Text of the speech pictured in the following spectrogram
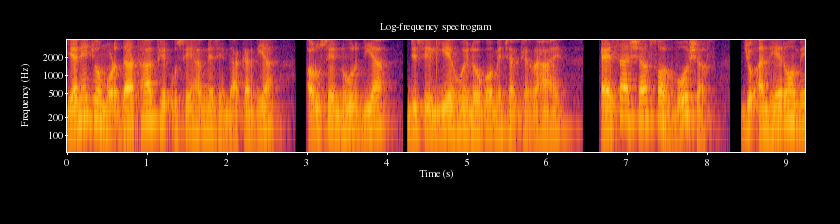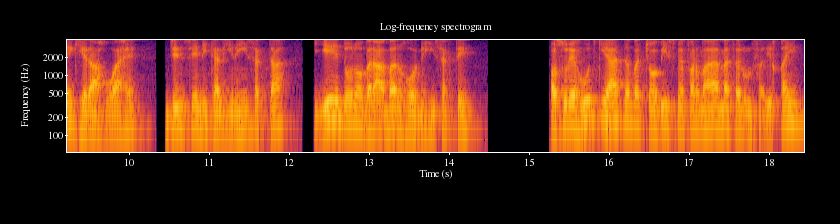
یعنی جو مردہ تھا پھر اسے ہم نے زندہ کر دیا اور اسے نور دیا جسے لیے ہوئے لوگوں میں چل پھر رہا ہے۔ ایسا شخص اور وہ شخص جو اندھیروں میں گھرا ہوا ہے، جن سے نکل ہی نہیں سکتا، یہ دونوں برابر ہو نہیں سکتے۔ اور سورہ ہود کی آیت نمبر چوبیس میں فرمایا، مثل الفریقین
